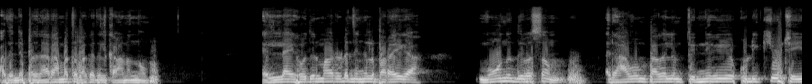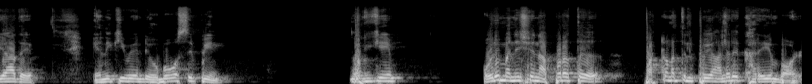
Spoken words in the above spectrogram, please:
അതിന്റെ പതിനാറാമത്തെ ഭാഗത്തിൽ കാണുന്നു. എല്ലാ യഹൂദന്മാരോടും നിങ്ങൾ പറയുക മൂന്ന് ദിവസം രാവും പകലും തിന്നുകയോ കുടിക്കുകയോ ചെയ്യാതെ എനിക്ക് വേണ്ടി ഉപവസിപ്പീൻ. നോക്കിക്കുകയും ഒരു മനുഷ്യൻ അപ്പുറത്ത് പട്ടണത്തിൽ പോയി അലറി കരയുമ്പോൾ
